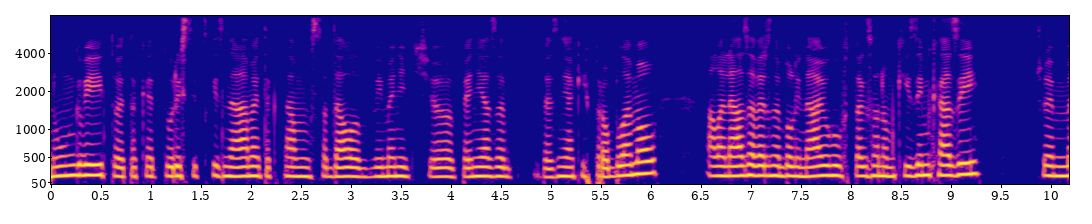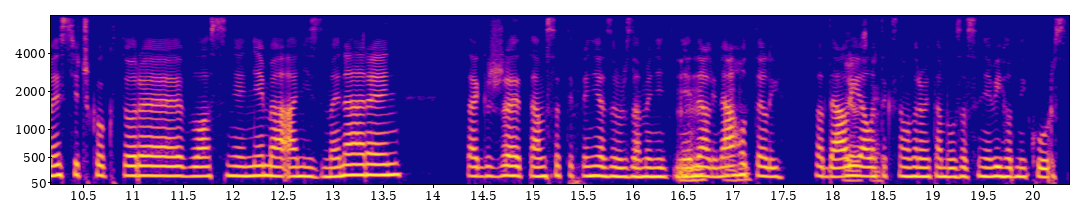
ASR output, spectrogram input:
Nungvi, to je také turisticky známe, tak tam sa dalo vymeniť e, peniaze bez nejakých problémov. Ale na záver sme boli na juhu v tzv. Kizimkazi, čo je mestečko, ktoré vlastne nemá ani zmenáreň, takže tam sa tie peniaze už zameniť mhm, nedali. Na mhm. hotely sa dali, Jasne. ale tak samozrejme tam bol zase nevýhodný kurz.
